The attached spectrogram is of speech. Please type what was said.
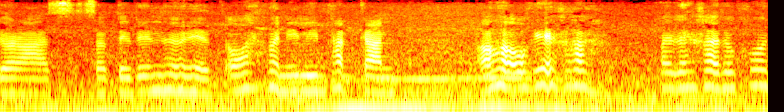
จุฬาสตูดินเนตโอ้ยวันนี้ลิ้นผัดกันอ๋อโอเคค่ะ ไปเลยค่ะทุกคน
